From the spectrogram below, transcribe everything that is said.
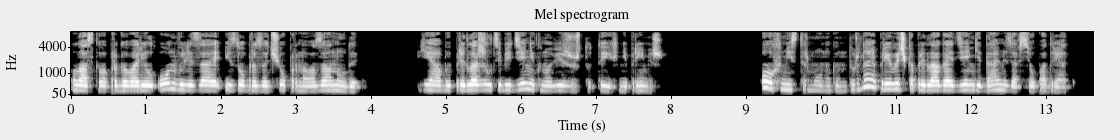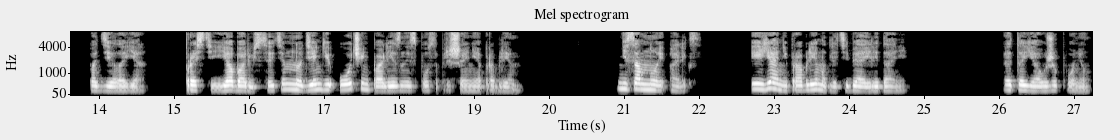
ласково проговорил он, вылезая из образа чопорного зануды. «Я бы предложил тебе денег, но вижу, что ты их не примешь». «Ох, мистер Монаган, дурная привычка предлагать деньги даме за все подряд», — поддела я. «Прости, я борюсь с этим, но деньги – очень полезный способ решения проблем». «Не со мной, Алекс. И я не проблема для тебя или Дани». «Это я уже понял.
